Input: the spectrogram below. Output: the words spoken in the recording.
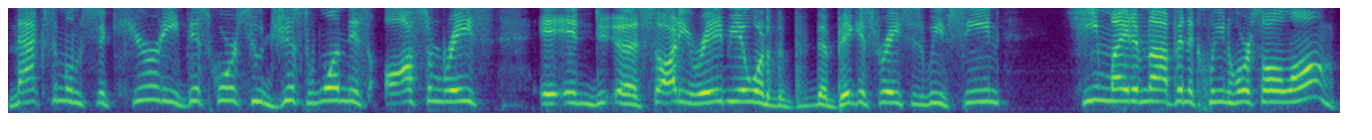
maximum security, this horse who just won this awesome race in, in uh, Saudi Arabia, one of the, the biggest races we've seen, he might have not been a clean horse all along.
